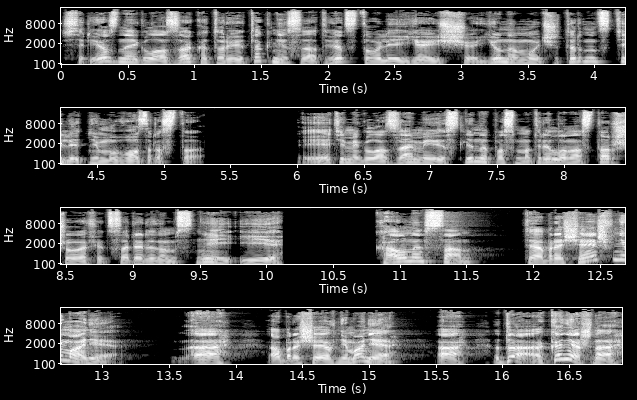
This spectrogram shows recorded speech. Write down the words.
серьезные глаза, которые так не соответствовали ее еще юному 14-летнему возрасту. И этими глазами Эслина посмотрела на старшего офицера рядом с ней и... «Калне-сан, ты обращаешь внимание?» «А, обращаю внимание? А, да, конечно!»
